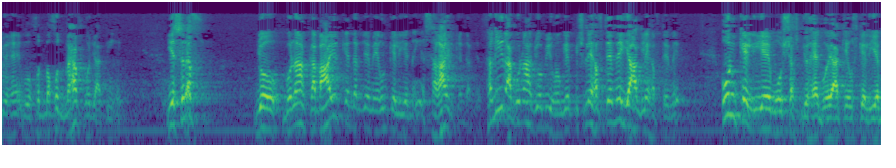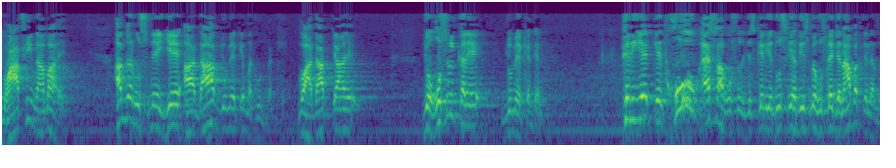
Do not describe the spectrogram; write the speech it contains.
جو ہیں وہ خود بخود محف ہو جاتی ہیں۔ یہ صرف جو گناہ کبائر کے درجے میں ان کے لیے نہیں ہے سغائر کے درجے۔ سغیرہ گناہ جو بھی ہوں گے، پچھلے ہفتے میں یا اگلے ہفتے میں، ان کے لیے وہ شخص جو ہے گویا کہ اس کے لیے معافی نامہ ہے۔ اگر اس نے یہ آداب جمعے کے محدود رکھے، وہ آداب کیا ہے؟ جو غسل کرے جمعے کے دن۔ پھر یہ کہ خوب ایسا غسل جس کے لیے دوسری حدیث میں غسل جنابت کے لفظ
